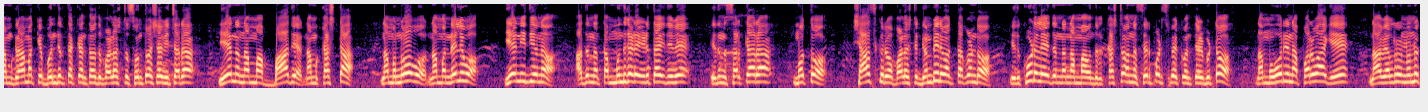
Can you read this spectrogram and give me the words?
ನಮ್ಮ ಗ್ರಾಮಕ್ಕೆ ಬಂದಿರತಕ್ಕಂಥದ್ದು ಭಾಳಷ್ಟು ಸಂತೋಷ, ವಿಚಾರ. ಏನು ನಮ್ಮ ಬಾಧೆ, ನಮ್ಮ ಕಷ್ಟ, ನಮ್ಮ ನೋವು, ನಮ್ಮ ನೆಲುವು ಏನಿದೆಯೋ ಅದನ್ನು ತಮ್ಮ ಮುಂದ್ಗಡೆ ಇಡ್ತಾ ಇದ್ದೀವಿ. ಇದನ್ನು ಸರ್ಕಾರ ಮತ್ತು ಶಾಸಕರು ಭಾಳಷ್ಟು ಗಂಭೀರವಾಗಿ ತಗೊಂಡು ಇದು ಕೂಡಲೇ ಇದನ್ನು ನಮ್ಮ ಒಂದು ಕಷ್ಟವನ್ನು ಸೇರ್ಪಡಿಸ್ಬೇಕು ಅಂತ ಹೇಳ್ಬಿಟ್ಟು ನಮ್ಮ ಊರಿನ ಪರವಾಗಿ ನಾವೆಲ್ಲರೂ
